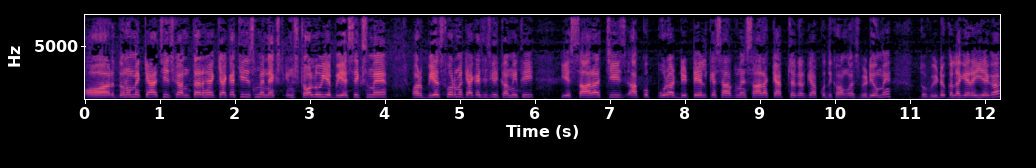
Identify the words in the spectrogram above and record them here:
और दोनों में क्या चीज़ का अंतर है क्या क्या चीज़ इसमें नेक्स्ट इंस्टॉल हुई है बी एस सिक्स में, और बी एस फोर में क्या क्या चीज़ की कमी थी, ये सारा चीज़ आपको पूरा डिटेल के साथ में सारा कैप्चर करके आपको दिखाऊँगा इस वीडियो में। तो वीडियो को लगे रहिएगा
